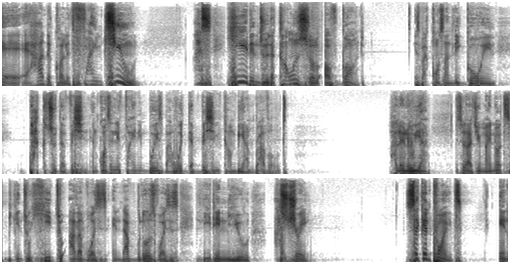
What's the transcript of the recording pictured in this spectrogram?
uh, how they call it, fine tune, us heeding to the counsel of God, is by constantly going back to the vision and constantly finding ways by which the vision can be unraveled. Hallelujah. So that you might not begin to heed to other voices and that those voices leading you astray. Second point in,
